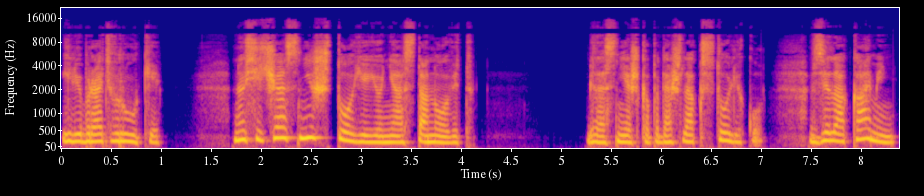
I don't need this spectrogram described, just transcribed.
или брать в руки, но сейчас ничто ее не остановит. Белоснежка подошла к столику, взяла камень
